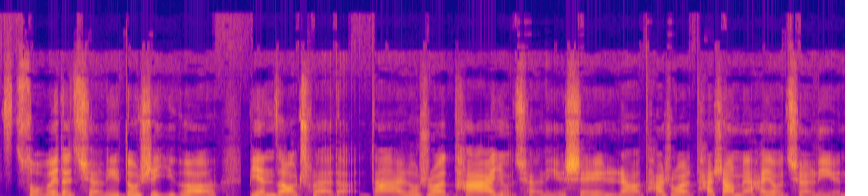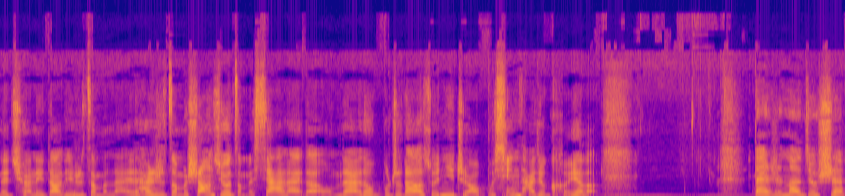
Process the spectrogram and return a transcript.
所谓的权利都是一个编造出来的。大家都说他有权利，谁？然后他说他上面还有权利，那权利到底是怎么来的？他是怎么上去又怎么下来的？我们大家都不知道，所以你只要不信他就可以了。但是呢，就是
